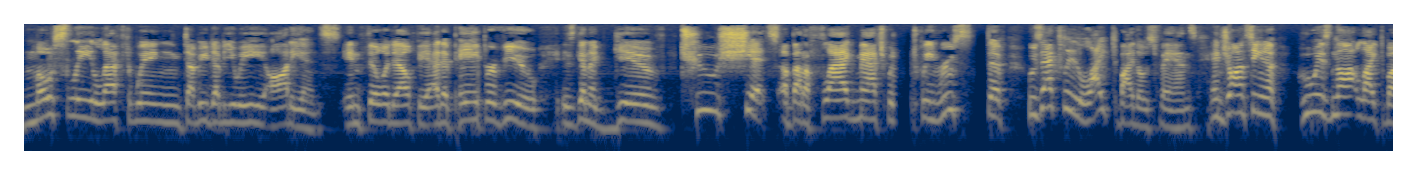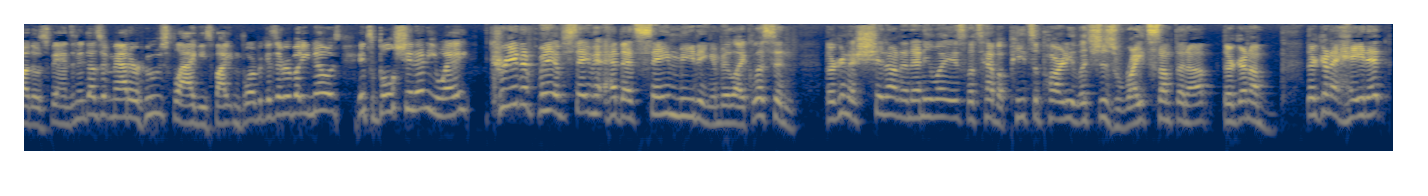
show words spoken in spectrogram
mostly left wing WWE audience in Philadelphia at a pay per view is going to give two shits about a flag match between Rusev, who's actually liked by those fans, and John Cena, who is not liked by those fans. And it doesn't matter whose flag he's fighting for because everybody knows it's bullshit anyway. Creative may have same had that same meeting and be like, listen, they're gonna shit on it anyways. Let's have a pizza party. Let's just write something up. They're gonna they're gonna hate it.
